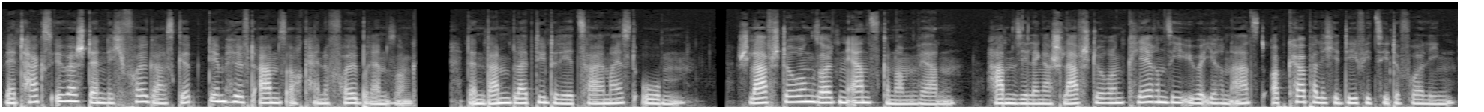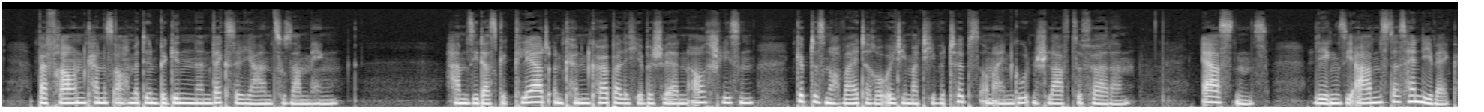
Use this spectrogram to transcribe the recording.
Wer tagsüber ständig Vollgas gibt, dem hilft abends auch keine Vollbremsung, denn dann bleibt die Drehzahl meist oben. Schlafstörungen sollten ernst genommen werden. Haben Sie länger Schlafstörungen, klären Sie über Ihren Arzt, ob körperliche Defizite vorliegen. Bei Frauen kann es auch mit den beginnenden Wechseljahren zusammenhängen. Haben Sie das geklärt und können körperliche Beschwerden ausschließen, gibt es noch weitere ultimative Tipps, um einen guten Schlaf zu fördern. Erstens. Legen Sie abends das Handy weg.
